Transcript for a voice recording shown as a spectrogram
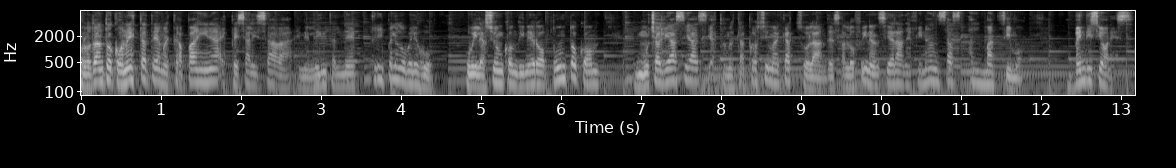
Por lo tanto, conéctate a nuestra página especializada en el internet www.jubilacioncondinero.com. Muchas gracias y hasta nuestra próxima cápsula de salud financiera de finanzas al máximo. Bendiciones.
